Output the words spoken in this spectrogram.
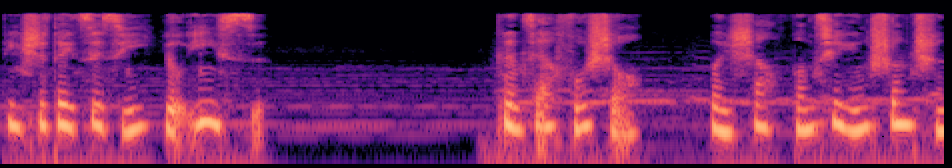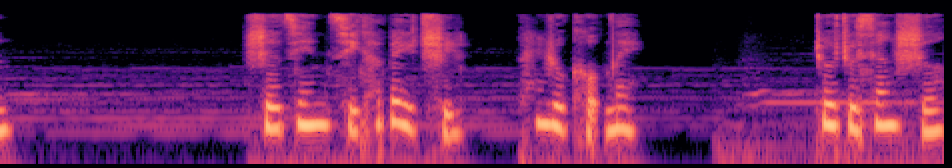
定是对自己有意思，更加俯首吻上房秋莹双唇，舌尖挤开贝齿，探入口内，捉住香舌，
